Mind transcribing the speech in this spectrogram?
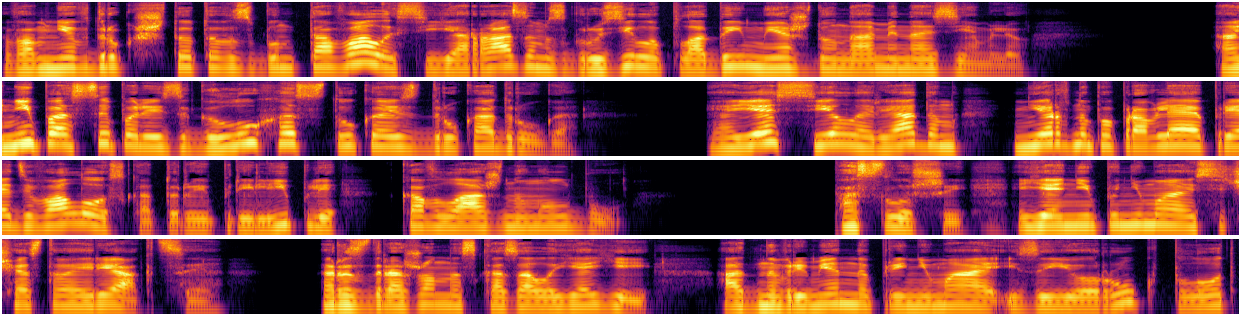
Во мне вдруг что-то взбунтовалось, и я разом сгрузила плоды между нами на землю. Они посыпались глухо, стукаясь друг о друга. А я села рядом, нервно поправляя пряди волос, которые прилипли ко влажному лбу. «Послушай, я не понимаю сейчас твоей реакции», — раздраженно сказала я ей, одновременно принимая из ее рук плод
